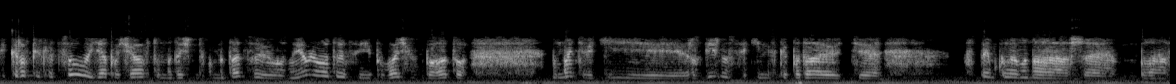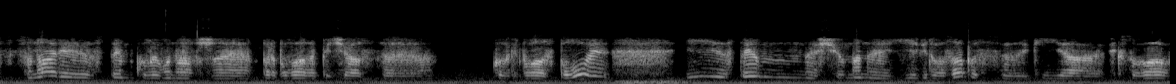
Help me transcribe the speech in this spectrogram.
якраз після цього я почав ту медичну документацію ознайомлюватися і побачив багато моментів, які розбіжності, які не співпадають е, з тим, коли вона ще була на стаціонарі, з тим, коли вона вже перебувала під час, е, коли відбувалися пологи, і з тим, що в мене є відеозапис, е, який я фіксував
